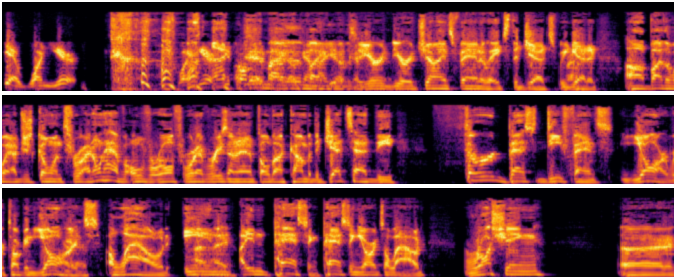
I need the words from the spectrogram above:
Yeah, one year. year. You're okay, Mike, okay, Mike, okay. You're, you're a Giants fan who hates the Jets. We right. get it. Uh, by the way, I'm just going through. I don't have overall for whatever reason on NFL.com, but the Jets had the third best defense yard. We're talking yards allowed in uh, I, in passing, passing yards allowed, rushing. Uh,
